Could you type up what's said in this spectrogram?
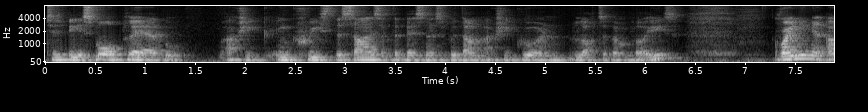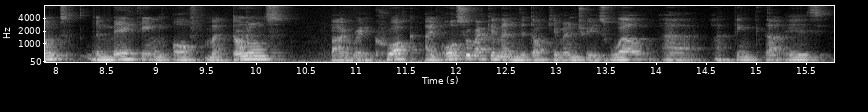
to be a small player but actually increase the size of the business without actually growing lots of employees. Grinding it out, the making of McDonald's by Ray Kroc. I'd also recommend the documentary as well. Uh, I think that is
